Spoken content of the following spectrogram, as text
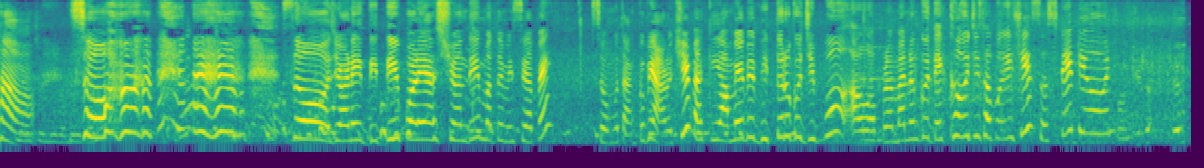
ହଁ ସୋ ସୋ ଜଣେ ଦିଦି ପଳେଇ ଆସିଛନ୍ତି ମୋତେ ମିଶିବା ପାଇଁ ସୋ ମୁଁ ତାଙ୍କୁ ବି ଆଣୁଛି ବାକି ଆମେ ଏବେ ଭିତରକୁ ଯିବୁ ଆଉ ଆପଣମାନଙ୍କୁ ଦେଖାଉଛି ସବୁ କିଛି ସୋ ଷ୍ଟେ ଟ୍ୟୁନ୍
